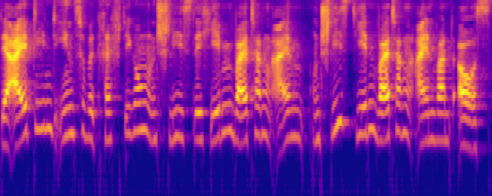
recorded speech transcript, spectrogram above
Der Eid dient ihnen zur Bekräftigung und schließlich jedem weiteren Ein und schließt jeden weiteren Einwand aus.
